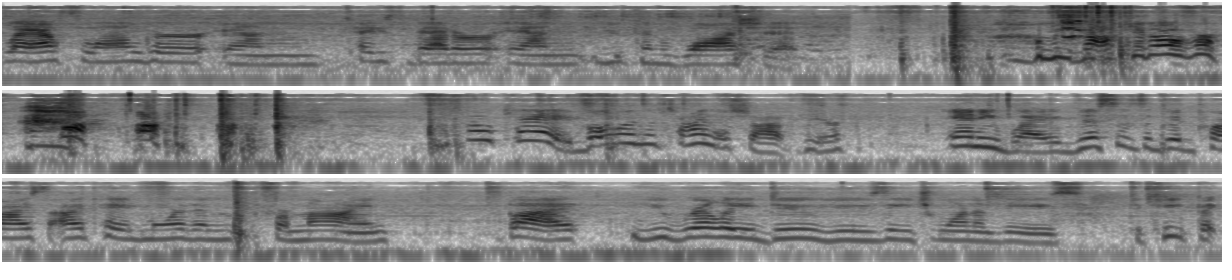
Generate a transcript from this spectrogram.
last longer and taste better, and you can wash it. Let me knock it over. okay, bull in the china shop here. Anyway, this is a good price. I paid more than for mine, but you really do use each one of these to keep it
